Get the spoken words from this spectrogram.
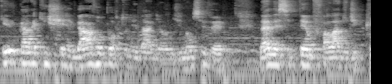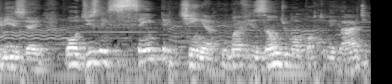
Aquele cara que enxergava oportunidade onde não se vê. Né? Nesse tempo falado de crise aí, Walt Disney sempre tinha uma visão de uma oportunidade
